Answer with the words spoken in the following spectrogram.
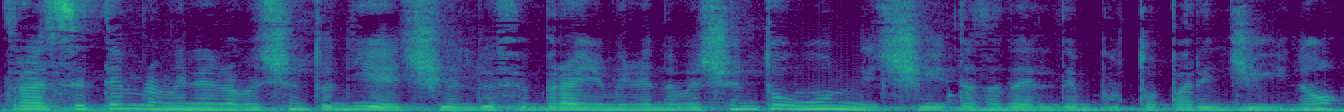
Tra il settembre 1910 e il 2 febbraio 1911, data del debutto parigino,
